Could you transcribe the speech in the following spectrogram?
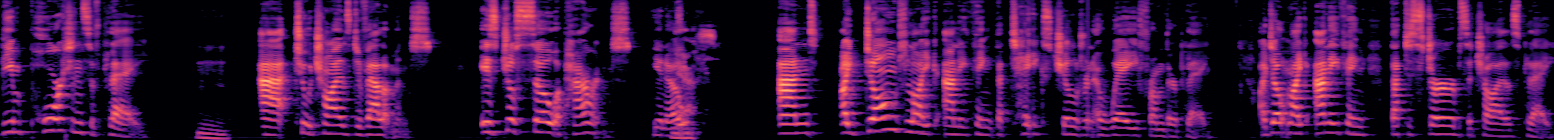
the importance of play Mm. uh, to a child's development is just so apparent. You know, Yes. and I don't like anything that takes children away from their play. I don't like anything that disturbs a child's play.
